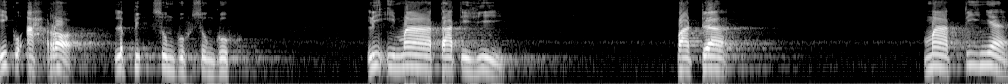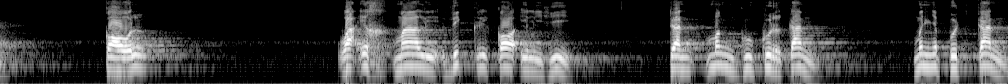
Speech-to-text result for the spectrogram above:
iku ahra lebih sungguh-sungguh li imatatihi pada matinya qaul wa ikhmali dzikri qailihi dan menggugurkan menyebutkan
